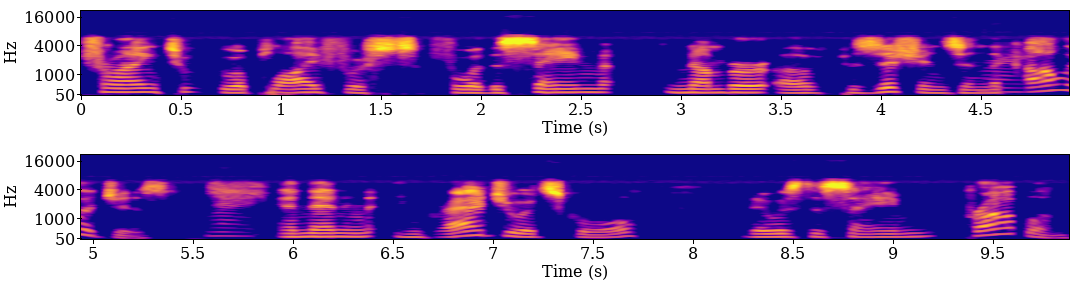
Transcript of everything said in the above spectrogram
trying to apply for for the same number of positions in Right. the colleges right and then in graduate school, there was the same problem.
